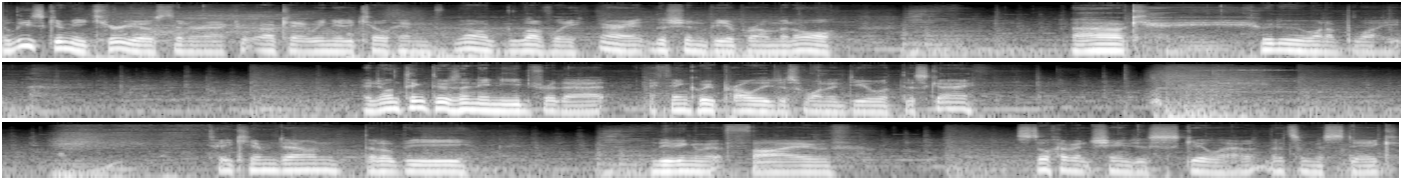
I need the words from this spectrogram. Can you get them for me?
At least give me Curios to interact with. Okay, we need to kill him. Oh, lovely. Alright, this shouldn't be a problem at all. Okay, who do we want to blight? I don't think there's any need for that. I think we probably just want to deal with this guy. Take him down. That'll be leaving him at 5. Still haven't changed his skill out. That's a mistake.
